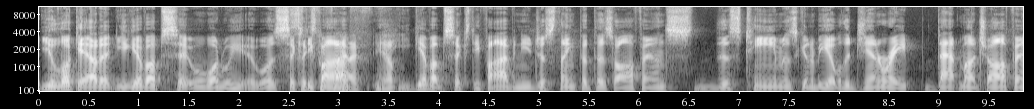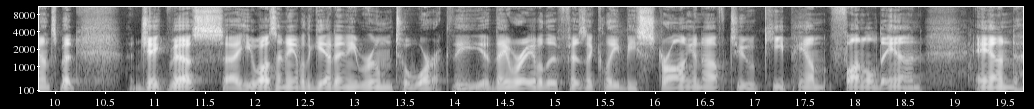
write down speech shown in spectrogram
You look at it, you give up what we it was 65. 65, yep. You give up 65 and you just think that this offense, this team is going to be able to generate that much offense, but Jake Viss, uh, he wasn't able to get any room to work. The they were able to physically be strong enough to keep him funneled in and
